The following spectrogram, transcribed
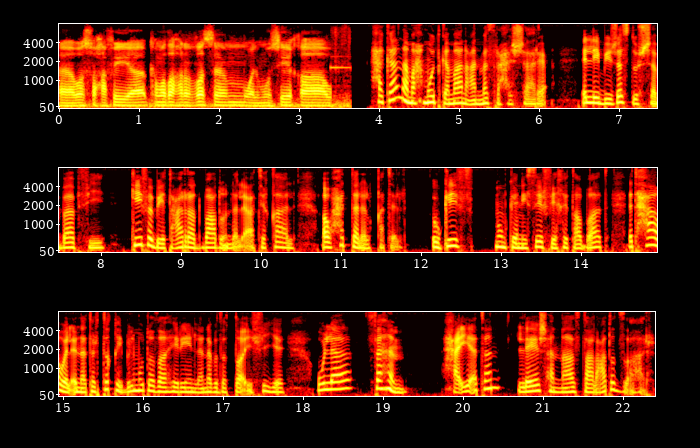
آه، والصحفية كمظاهر الرسم والموسيقى حكى لنا محمود كمان عن مسرح الشارع اللي بيجسدوا الشباب فيه كيف بيتعرض بعضهم للاعتقال أو حتى للقتل وكيف ممكن يصير في خطابات تحاول أنها ترتقي بالمتظاهرين لنبذ الطائفية ولا فهم حقيقة ليش هالناس طالعة تتظاهر.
